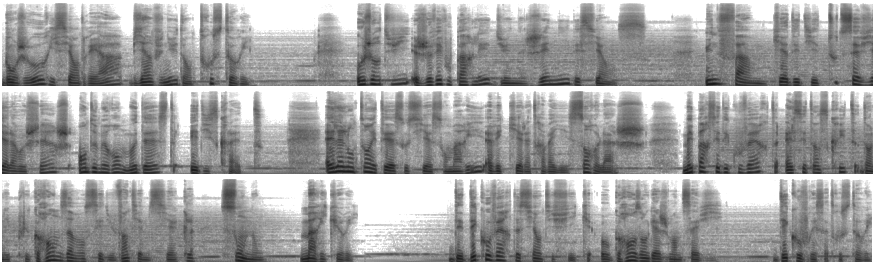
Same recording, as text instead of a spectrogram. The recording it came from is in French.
Bonjour, ici Andrea, bienvenue dans True Story. Aujourd'hui, je vais vous parler d'une génie des sciences. Une femme qui a dédié toute sa vie à la recherche en demeurant modeste et discrète. Elle a longtemps été associée à son mari, avec qui elle a travaillé sans relâche, mais par ses découvertes, elle s'est inscrite dans les plus grandes avancées du XXe siècle, son nom, Marie Curie. Des découvertes scientifiques aux grands engagements de sa vie. Découvrez sa true story.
